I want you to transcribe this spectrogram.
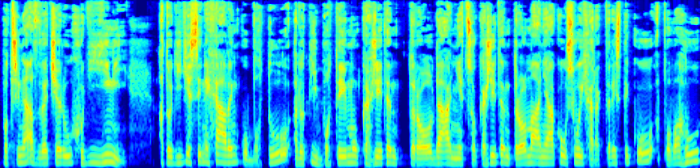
po 13 večerů chodí jiný. A to dítě si nechá venku botu a do té boty mu každý ten troll dá něco. Každý ten troll má nějakou svoji charakteristiku a povahu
